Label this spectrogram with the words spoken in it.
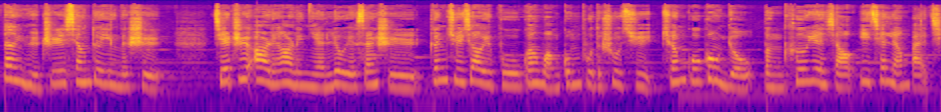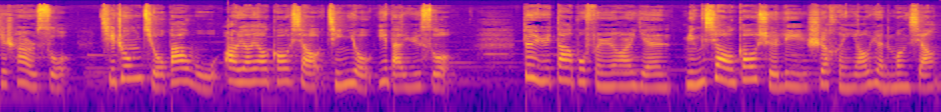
但与之相对应的是，截至二零二零年六月三十日，根据教育部官网公布的数据，全国共有本科院校一千两百七十二所，其中九八五、二幺幺高校仅有一百余所。对于大部分人而言，名校高学历是很遥远的梦想。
